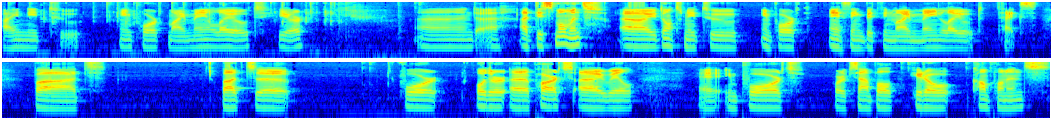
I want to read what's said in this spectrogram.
I need to import my main layout here. And uh, at this moment I don't need to import anything between my main layout tags. But but uh, for other uh, parts I will uh, import for example hero components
